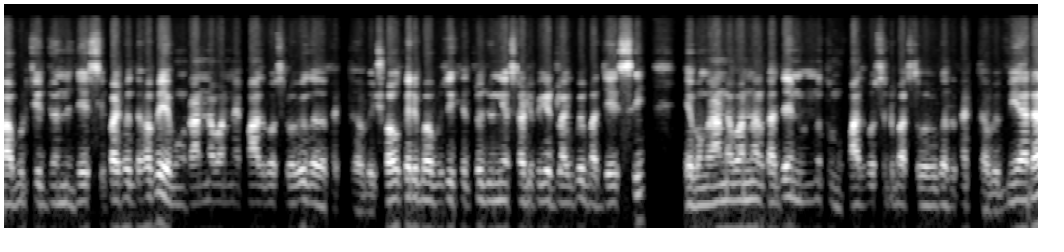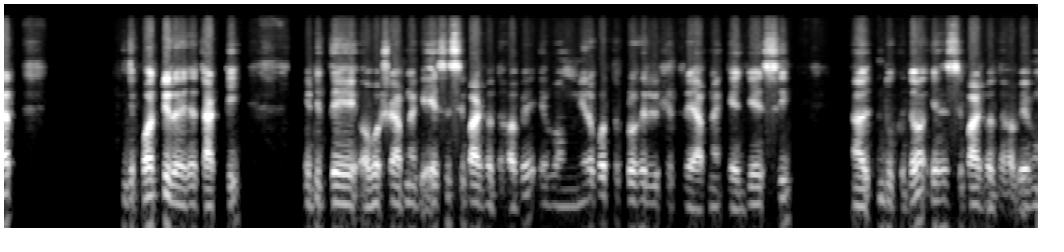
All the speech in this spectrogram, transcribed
বাবুর্চির জন্য জেএসসি পাস হতে হবে এবং রান্না বান্নায় পাঁচ বছর অভিজ্ঞতা থাকতে হবে। সহকারী বাবুর্চির ক্ষেত্রে জুনিয়র সার্টিফিকেট লাগবে বা জেএসসি এবং রান্না বান্নার কাজে ন্যূনতম পাঁচ বছরের বাস্তব অভিজ্ঞতা থাকতে হবে। বিআরআর যে পদটি রয়েছে চারটি এটিতে অবশ্যই আপনাকে এসএসসি পাস হতে হবে এবং নিরাপত্তা প্রহরীর ক্ষেত্রে আপনাকে জেএসসি দুঃখিত এসএসসি পাস হতে হবে এবং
